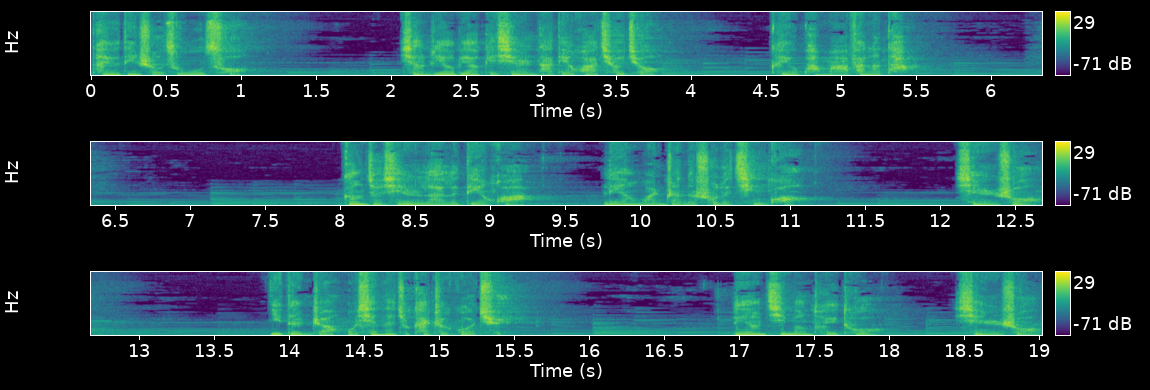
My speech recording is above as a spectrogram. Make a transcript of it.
他有点手足无措，想着要不要给现任打电话求救，可又怕麻烦了他。刚巧现任来了电话，林阳婉转的说了情况。现任说：“你等着，我现在就开车过去。”林阳急忙推脱，现任说：“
